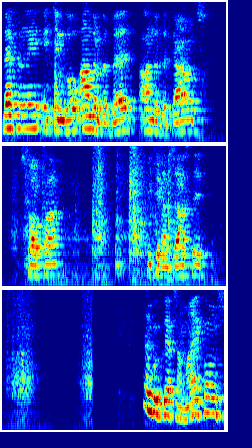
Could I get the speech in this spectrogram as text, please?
Definitely it can go under the bed, under the couch, sofa. You can adjust it. And we've got some icons,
